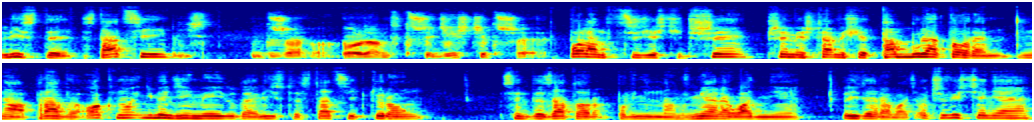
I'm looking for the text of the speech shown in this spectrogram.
listy stacji. List. Drzewo. Poland 33. Poland 33, przemieszczamy się tabulatorem na prawe okno i będziemy mieli tutaj listę stacji, którą syntezator powinien nam w miarę ładnie literować. Oczywiście nie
